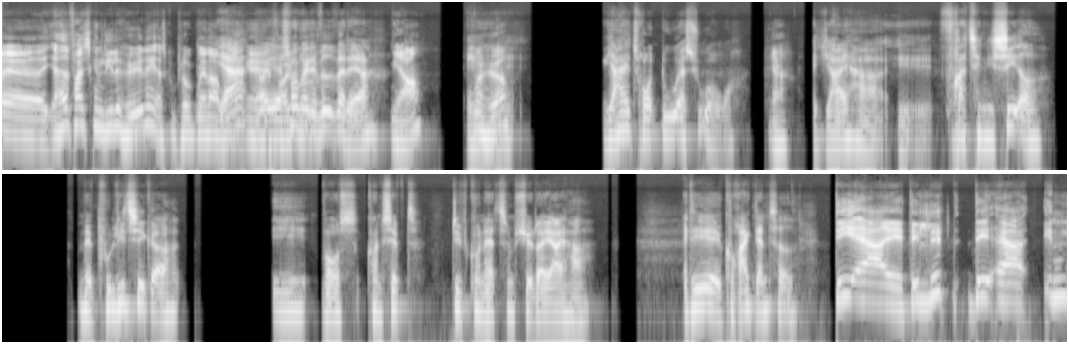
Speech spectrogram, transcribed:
Øh, jeg havde faktisk en lille høne, jeg skulle plukke med dig Ja, omkring og øh, jeg tror godt, jeg ved, hvad det er. Ja, Må jeg høre? Jeg tror, du er sur over, Ja. at jeg har øh, fraterniseret med politikere i vores koncept Dyb Godnat, som Schøtter og jeg har. Er det øh, korrekt antaget? Det er, øh, det er lidt, det er en,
